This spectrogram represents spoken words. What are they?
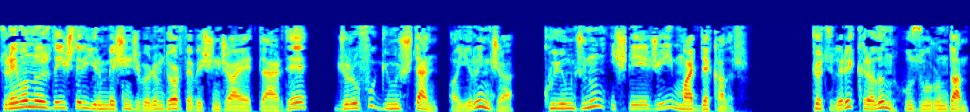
Süleyman'ın özdeyişleri 25. bölüm 4 ve 5. ayetlerde cürufu gümüşten ayırınca kuyumcunun işleyeceği madde kalır. Kötüleri kralın huzurundan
